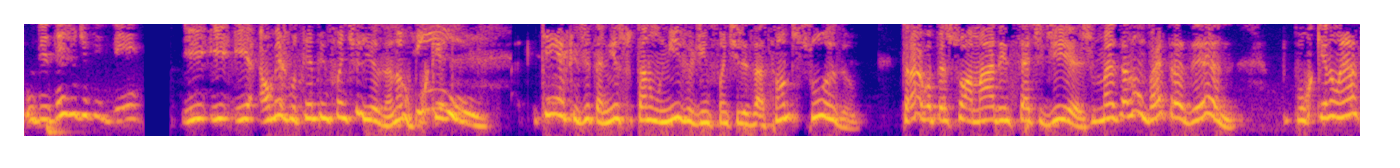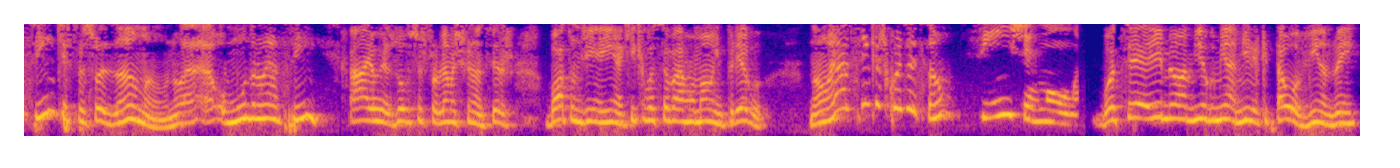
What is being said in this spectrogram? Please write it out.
o desejo de viver. E, e, e ao mesmo tempo infantiliza, não? Sim. Porque quem acredita nisso está num nível de infantilização absurdo trago a pessoa amada em sete dias, mas ela não vai trazer, porque não é assim que as pessoas amam, é, o mundo não é assim. Ah, eu resolvo seus problemas financeiros, bota um dinheirinho aqui que você vai arrumar um emprego. Não é assim que as coisas são. Sim, Sherman. Você aí, meu amigo, minha amiga que está ouvindo, hein?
